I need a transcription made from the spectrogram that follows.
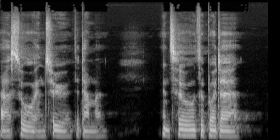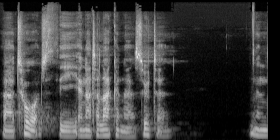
uh, saw into the Dhamma until the Buddha uh, taught the Anattalakkhana Sutta, and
